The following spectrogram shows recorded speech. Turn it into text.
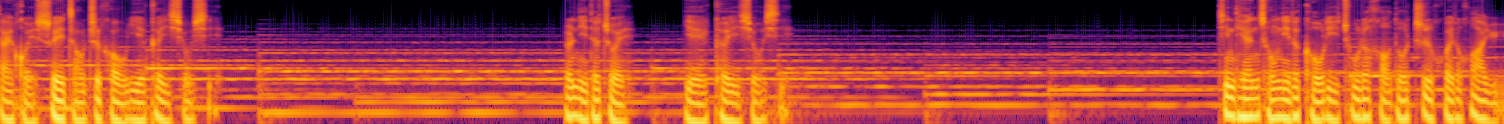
待会睡着之后也可以休息。而你的嘴也可以休息。今天从你的口里出了好多智慧的话语，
